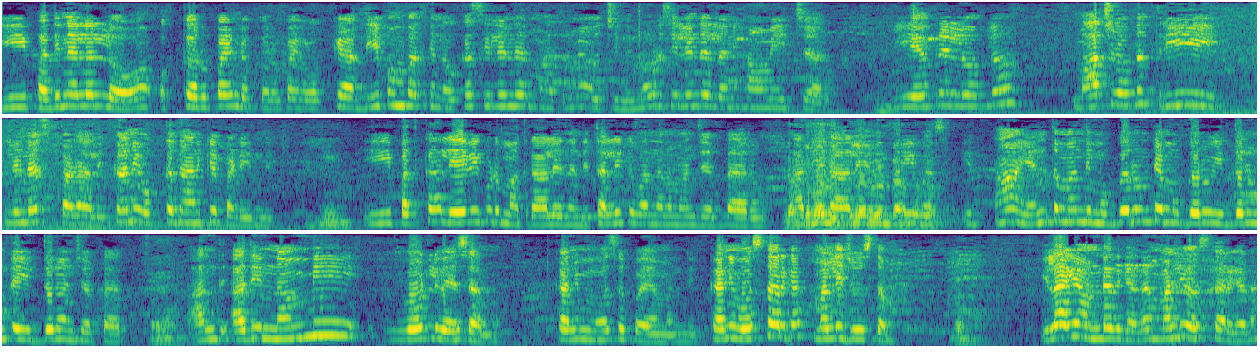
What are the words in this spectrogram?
ఈ పది నెలల్లో ఒక్క రూపాయి ఒక్క రూపాయి ఒక్క దీపం పథకం ఒక్క సిలిండర్ మాత్రమే వచ్చింది. మూడు సిలిండర్లని హామీ ఇచ్చారు. ఈ ఏప్రిల్ లోపల మార్చి లోపల త్రీ సిలిండర్స్ పడాలి కానీ ఒక్క దానికే పడింది. ఈ పథకాలు ఏవి కూడా మాకు రాలేదండి. తల్లికి వందనం అని చెప్పారు. అది రాలేదు ఎంతమంది? ముగ్గురుంటే ముగ్గురు ఇద్దరుంటే ఇద్దరు అని చెప్పారు. అంది- అది నమ్మి ఓట్లు వేశాము. కానీ మోసపోయామండి. కానీ వస్తారుగా మళ్ళీ చూస్తాం. ఇలాగే ఉండదు కదా మళ్ళీ వస్తారు కదా.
